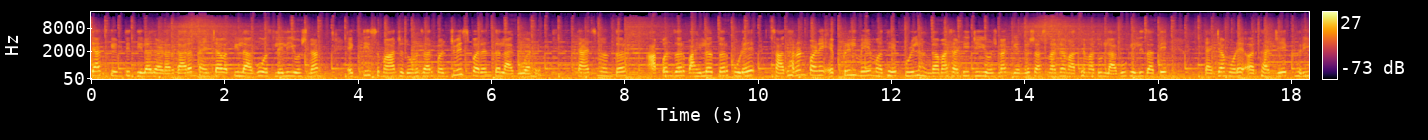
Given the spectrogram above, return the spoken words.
त्याच किमतीत दिला जाणार. कारण त्यांच्यावरती लागू असलेली योजना एकतीस मार्च दोन हजार पंचवीसपर्यंत लागू आहे. त्याचनंतर आपण जर पाहिलं तर पुढे साधारणपणे एप्रिल मे मध्ये पुढील हंगामासाठी जी योजना केंद्र शासनाच्या माध्यमातून लागू केली जाते त्यांच्यामुळे अर्थात जे खरी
